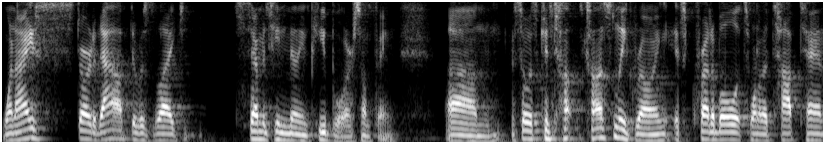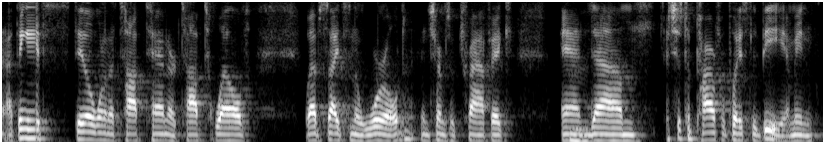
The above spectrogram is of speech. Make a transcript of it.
When I started out, there was like 17 million people or something. Um, so it's con- constantly growing. It's credible. It's one of the top 10. I think it's still one of the top 10 or top 12 websites in the world in terms of traffic. And um, it's just a powerful place to be. I mean,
